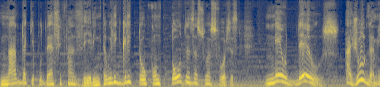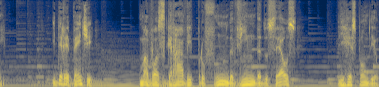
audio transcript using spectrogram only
nada que pudesse fazer. Então ele gritou com todas as suas forças: Meu Deus, ajuda-me! E de repente, uma voz grave e profunda vinda dos céus lhe respondeu:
